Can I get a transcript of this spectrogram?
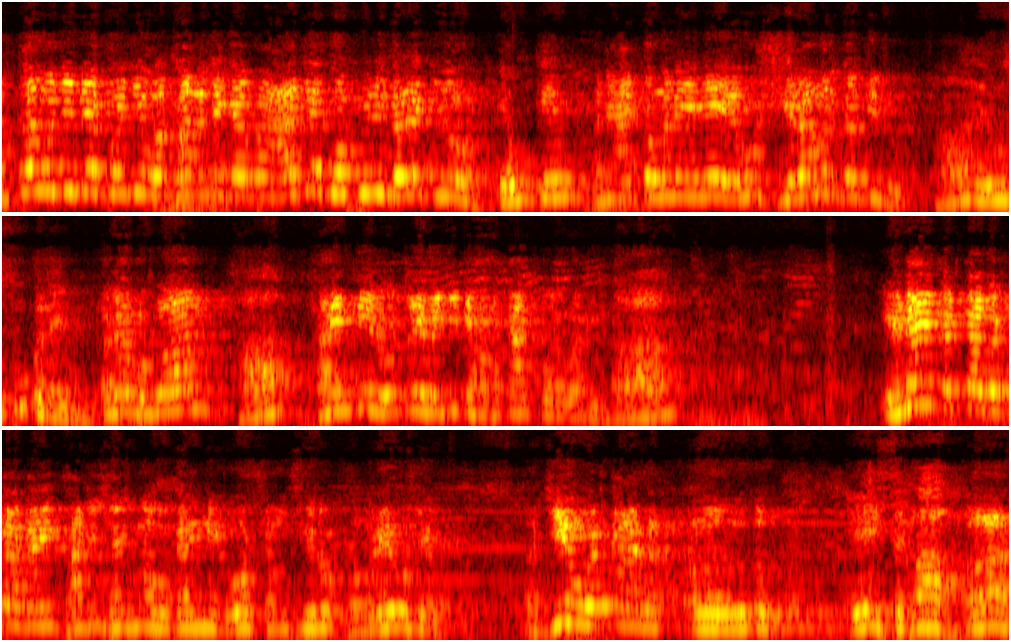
અત્યાર સુધી મેં કોઈ દી વખાણ નથી કર્યા પણ આજે ગોપીની ઘરે ગયો. એવું કેમ? અને આ તો મને એને એવું શિરામણ કરી દીધું. હા એવું શું બનાવ્યું? અરે ભગવાન હા? ખાઈની રોટલી વેચી હાકાત પરવાની હા? એને કટકા બટકા કરી ખાટી સાઈઝમાં વગાડીને એવો શમશીરો ખવડાવ્યો છે. હજી વટકારા એ સખા હા.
